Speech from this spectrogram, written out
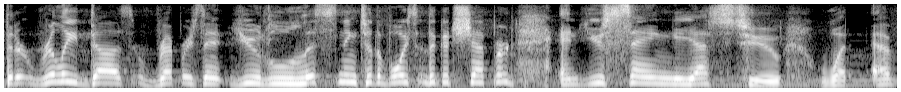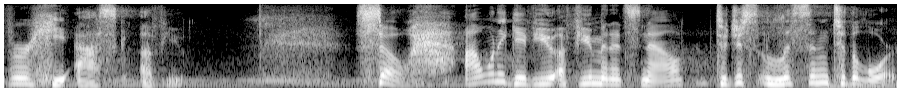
that it really does represent you listening to the voice of the Good Shepherd and you saying yes to whatever He asks of you. So, I want to give you a few minutes now to just listen to the Lord.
